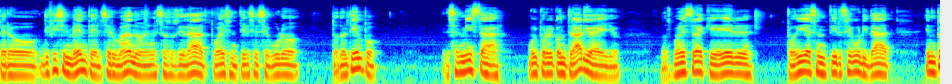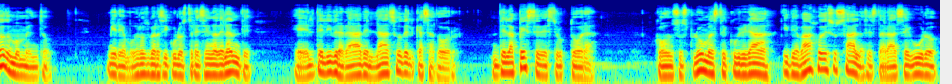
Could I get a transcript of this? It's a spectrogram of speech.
pero difícilmente el ser humano en esta sociedad puede sentirse seguro todo el tiempo. El salmista, muy por el contrario a ello, nos muestra que él podía sentir seguridad en todo momento. Miremos los versículos 3 en adelante. Él te librará del lazo del cazador, de la peste destructora. Con sus plumas te cubrirá y debajo de sus alas estarás seguro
